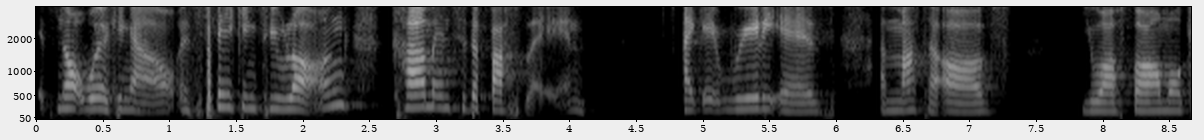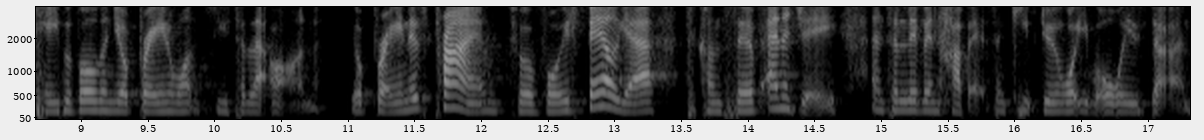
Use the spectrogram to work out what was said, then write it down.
It's not working out, it's taking too long. Come into the fast lane. Like it really is a matter of you are far more capable than your brain wants you to let on. Your brain is primed to avoid failure, to conserve energy, and to live in habits and keep doing what you've always done.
